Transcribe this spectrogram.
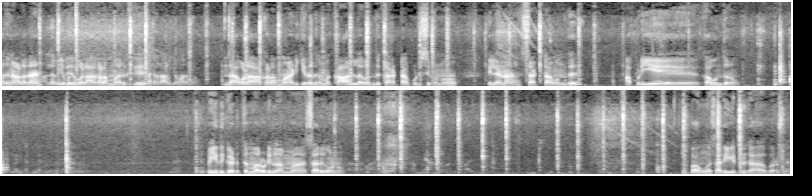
அதனால தான் இது இவ்வளோ அகலமாக இருக்கு. இந்த அவ்வளோ அகலமாக அடிக்கிறது நம்ம காலில் வந்து கரெக்டாக பிடிச்சிக்கணும். இல்லைன்னா சட்டம் வந்து அப்படியே கவுந்துரும். இப்போ இதுக்கு அடுத்து மறுபடியும் நம்ம சருகணும். இப்போ அவங்க சருகிட்டு இருக்காங்க பாருங்க.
